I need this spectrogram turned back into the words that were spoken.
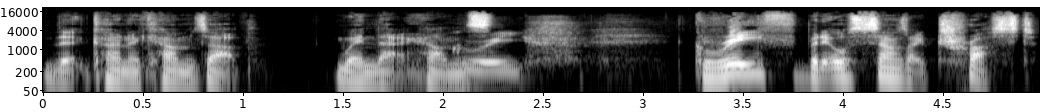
that kind of comes up when that comes Grief. grief, but it also sounds like trust.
